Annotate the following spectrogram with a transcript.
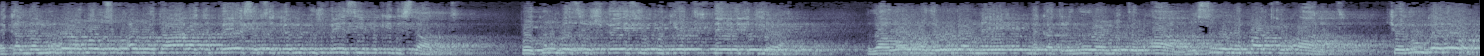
e ka ndaluar Allahu subhanahu wa taala këtë festë sepse kjo nuk është festë që i përket Islamit. Përkundër se është festë që i përket feve të tjera. Dhe Allahu i madhëruar ne na ka treguar në Kur'an, në suren e parë të Kur'anit, që rruga jonë,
